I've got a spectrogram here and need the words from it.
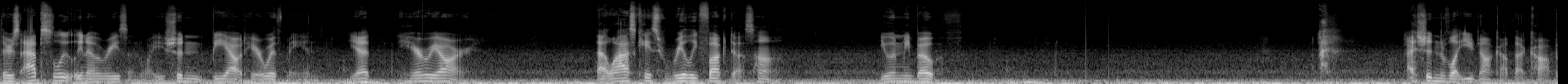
There's absolutely no reason why you shouldn't be out here with me, and yet, here we are. That last case really fucked us, huh? You and me both. I shouldn't have let you knock out that cop.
